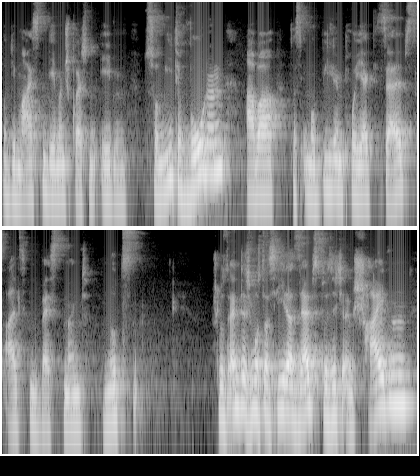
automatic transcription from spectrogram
und die meisten dementsprechend eben zur Miete wohnen, aber das Immobilienprojekt selbst als Investment nutzen. Schlussendlich muss das jeder selbst für sich entscheiden.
